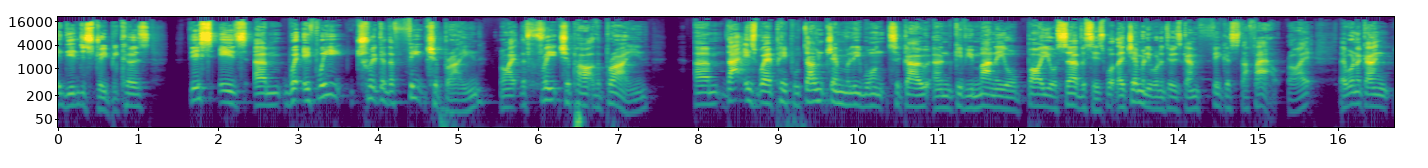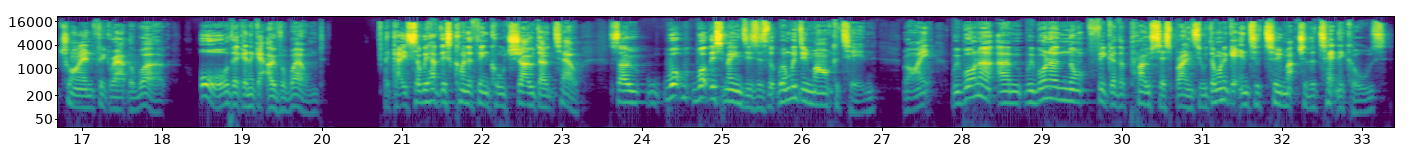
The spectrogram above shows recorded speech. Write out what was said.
in the industry because this is um, if we trigger the feature brain, right, the feature part of the brain, um, that is where people don't generally want to go and give you money or buy your services. What they generally want to do is go and figure stuff out, right? They want to go and try and figure out the work, or they're going to get overwhelmed. Okay, so we have this kind of thing called show don't tell. So what what this means is is that when we do marketing, right? We want to um, we want to not figure the process brain, so we don't want to get into too much of the technicals.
